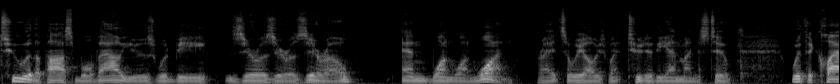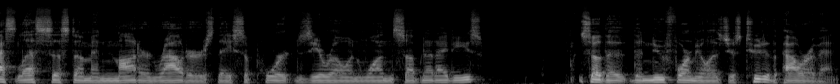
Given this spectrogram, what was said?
two of the possible values would be 000 and 111, right? So we always went 2 to the n minus 2. With the classless system and modern routers, they support 0 and 1 subnet IDs. So the, the new formula is just 2 to the power of n.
